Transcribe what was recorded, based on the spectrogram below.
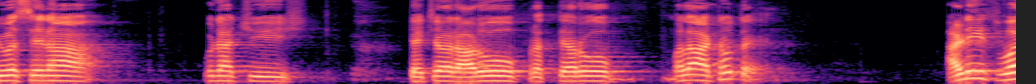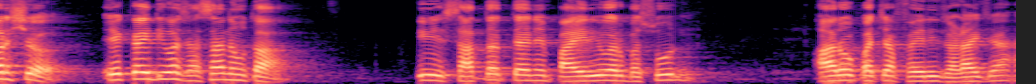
शिवसेना कुणाची त्याच्यावर आरोप प्रत्यारोप मला आठवत आहे अडीच वर्ष एकही दिवस असा नव्हता की सातत्याने पायरीवर बसून आरोपाच्या फैरी झडायच्या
